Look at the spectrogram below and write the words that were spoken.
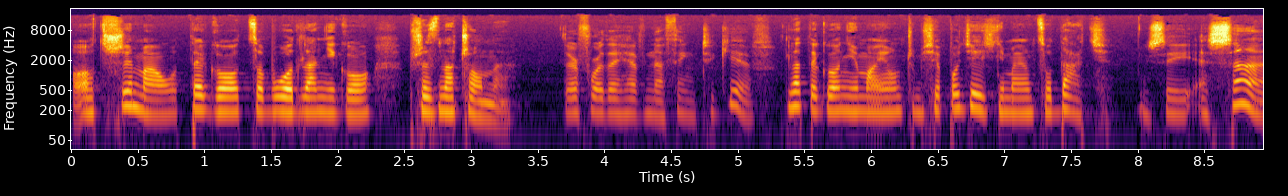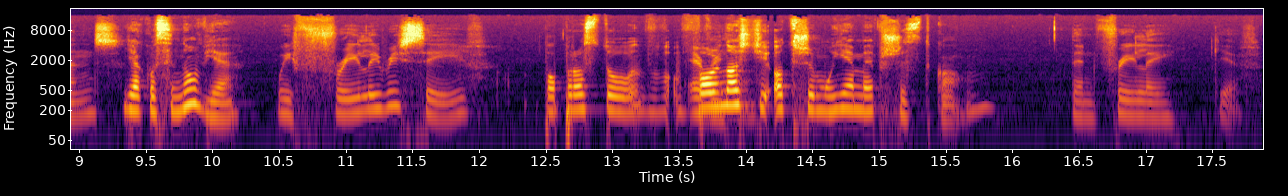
otrzymał tego, co było dla niego przeznaczone. Therefore, they have nothing to give. Dlatego nie mają czym się podzielić, nie mają co dać. You see, as sons, Jako synowie we freely receive, po prostu w, wolności otrzymujemy wszystko then freely give.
